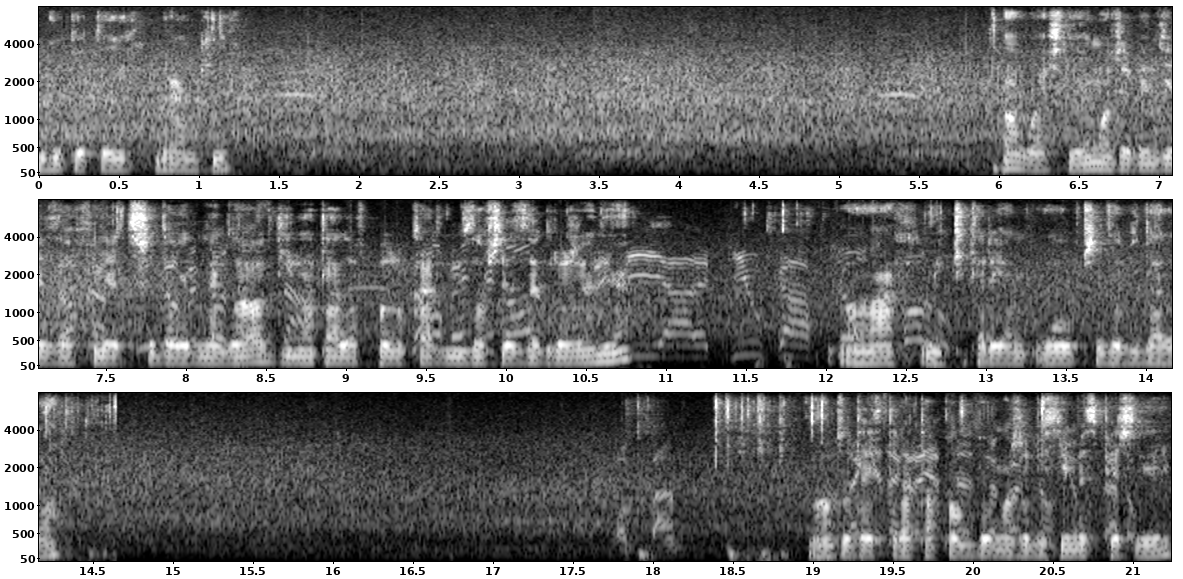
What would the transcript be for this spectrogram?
głupio tej bramki. O właśnie, może będzie za chwilę 3 do 1. Di Natale w polu karnym zawsze jest zagrożenie. Wybija, ale piłka wciąż A, w polu. Mikitarian uprzedza. Pogba. No tutaj strata Pogby może być niebezpieczniej.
